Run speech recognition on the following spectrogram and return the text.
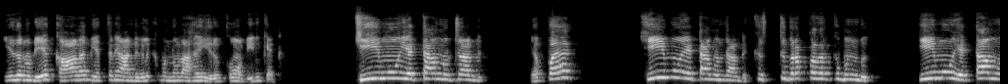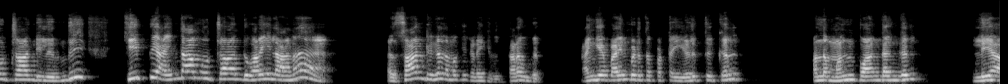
இதனுடைய காலம் எத்தனை ஆண்டுகளுக்கு முன்னதாக இருக்கும் அப்படின்னு கேட்டார் கிமு எட்டாம் நூற்றாண்டு. எப்ப? கிமு எட்டாம் நூற்றாண்டு. கிறிஸ்து பிறப்பதற்கு முன்பு. கிமு எட்டாம் நூற்றாண்டிலிருந்து கிபி ஐந்தாம் நூற்றாண்டு வரையிலான சான்றுகள் நமக்கு கிடைக்குது தரவுகள். அங்கே பயன்படுத்தப்பட்ட எழுத்துக்கள் அந்த மண் பாண்டங்கள் இல்லையா?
